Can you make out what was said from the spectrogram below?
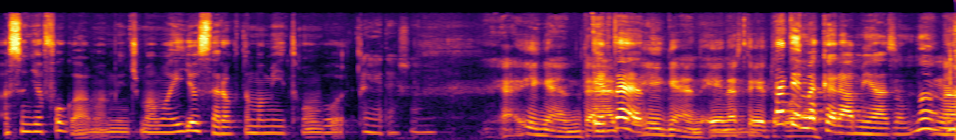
Azt mondja, fogalmam nincs, mama, így összeraktam, ami itthon volt. Édesem. Igen, tehát Érted? igen, én ezt értem. Hát én meg kerámiázom. Na, Na.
